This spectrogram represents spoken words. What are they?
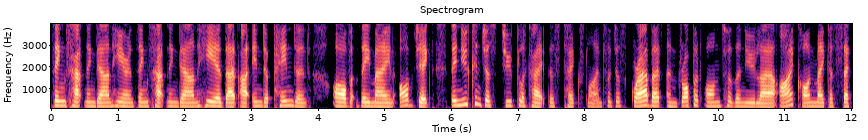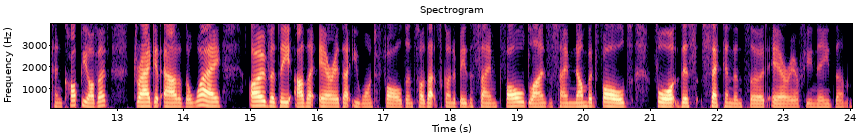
things happening down here and things happening down here that are independent of the main object, then you can just duplicate this text line. So just grab it and drop it onto the new layer icon, make a second copy of it, drag it out of the way, over the other area that you want to fold. And so that's going to be the same fold lines, the same numbered folds for this second and third area if you need them.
